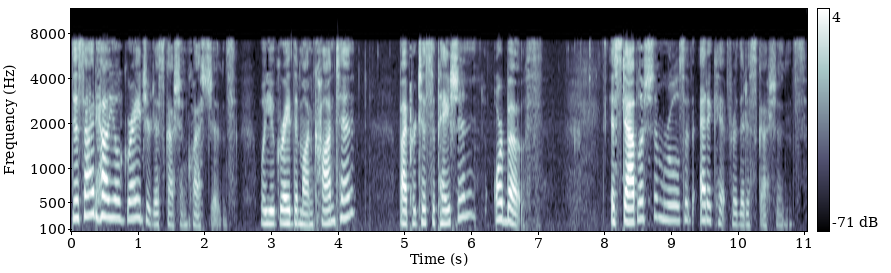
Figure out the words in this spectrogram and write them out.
Decide how you'll grade your discussion questions. Will you grade them on content, by participation, or both? Establish some rules of etiquette for the discussions.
